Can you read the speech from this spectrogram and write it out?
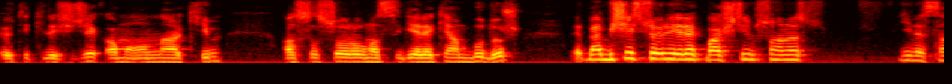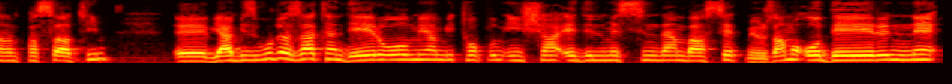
ötekileşecek ama onlar kim? Asıl sorulması gereken budur. E, ben bir şey söyleyerek başlayayım sonra yine sana pası atayım. E, yani biz burada zaten değeri olmayan bir toplum inşa edilmesinden bahsetmiyoruz ama o değerin ne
